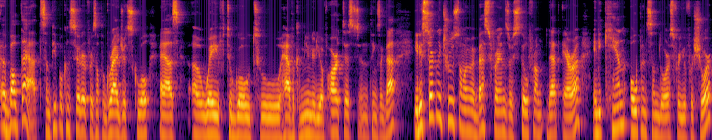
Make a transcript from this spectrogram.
about that, some people consider, for example, graduate school as a way to go to have a community of artists and things like that. It is certainly true some of my best friends are still from that era and it can open some doors for you for sure,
